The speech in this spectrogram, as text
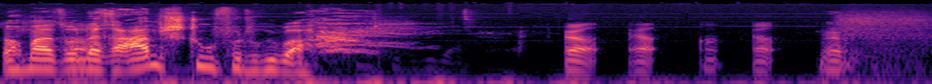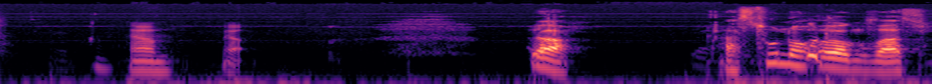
noch mal so eine Rahmenstufe drüber. ja, ja, ja. Ja. Ja, ja. Ja. Hast du noch irgendwas?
